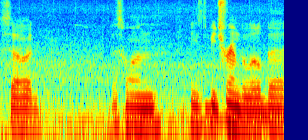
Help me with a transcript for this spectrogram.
So it, this one needs to be trimmed a little bit.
